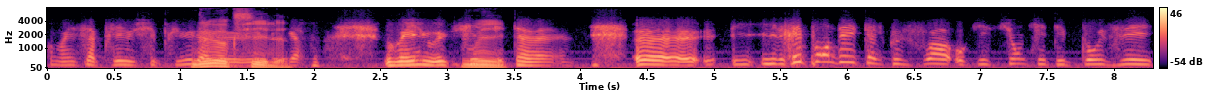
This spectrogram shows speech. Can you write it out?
comment il s'appelait, je sais plus. Louis le-. Oui, Louis. Oui. un- euh, il répondait quelquefois aux questions qui étaient posées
